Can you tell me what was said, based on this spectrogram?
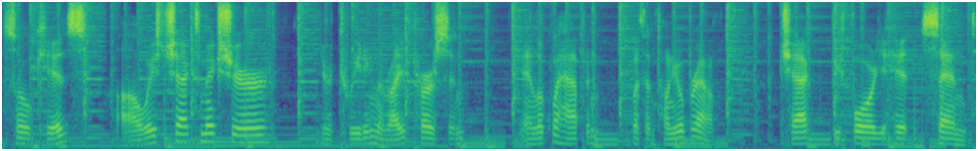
So, kids, always check to make sure you're tweeting the right person. And look what happened with Antonio Brown. Check before you hit send.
